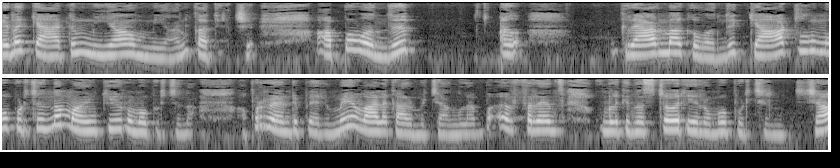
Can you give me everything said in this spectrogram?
ஏன்னா கேட்டு மியா மியான்னு கத்துச்சு. அப்போ வந்து கிராண்ட்மாக்கு வந்து கேட்டும் ரொம்ப பிடிச்சிருந்தா மங்கியும் ரொம்ப பிடிச்சிருந்தா. அப்புறம் ரெண்டு பேருமே வாழக்க ஆரம்பிச்சாங்களா? ஃப்ரெண்ட்ஸ் உங்களுக்கு இந்த ஸ்டோரி ரொம்ப பிடிச்சிருந்துச்சா?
